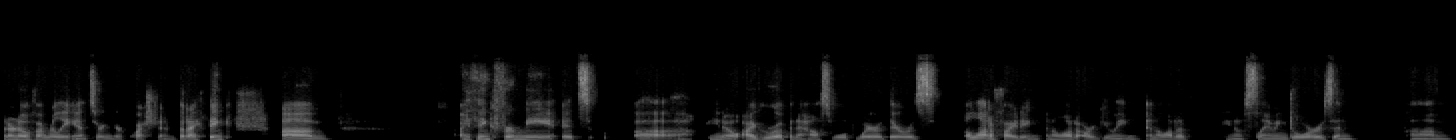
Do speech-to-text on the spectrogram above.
I don't know if I'm really answering your question, but I think um, I think for me it's uh, you know, I grew up in a household where there was a lot of fighting and a lot of arguing and a lot of, you know, slamming doors. And um,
